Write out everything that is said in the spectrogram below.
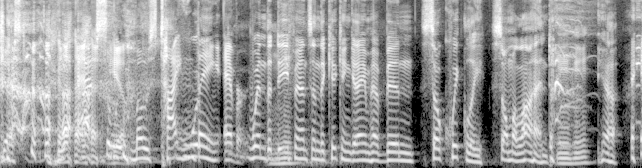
just the absolute Yeah. most Titan thing ever. When the defense and the kicking game have been so quickly so maligned. Yeah.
